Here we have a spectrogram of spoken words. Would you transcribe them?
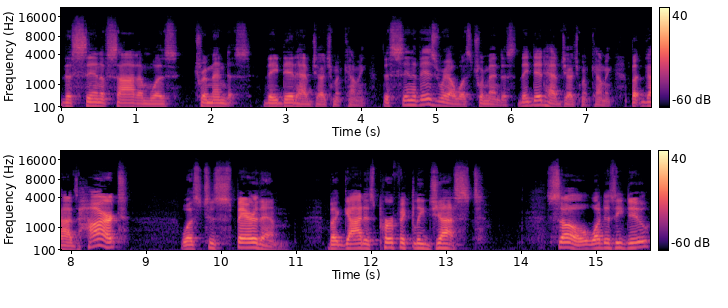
the sin of Sodom was tremendous. They did have judgment coming. The sin of Israel was tremendous. They did have judgment coming. But God's heart was to spare them. But God is perfectly just. So, what does He do?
